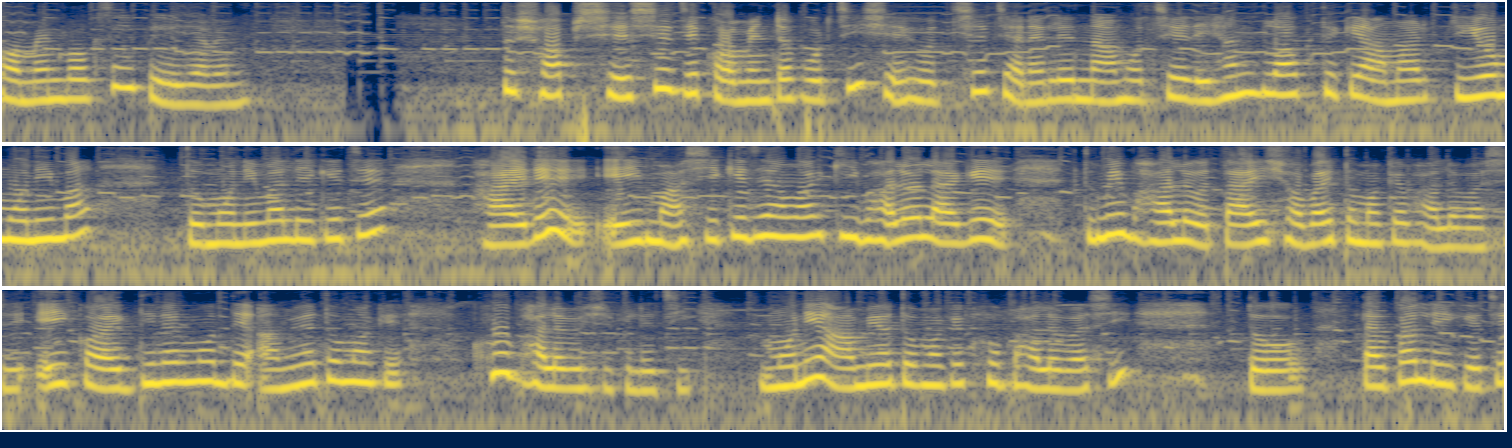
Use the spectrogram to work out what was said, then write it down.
কমেন্ট বক্সেই পেয়ে যাবেন। তো সব শেষে যে কমেন্টটা পড়ছি, সে হচ্ছে চ্যানেলের নাম হচ্ছে রেহান ব্লগ থেকে আমার প্রিয় মণিমা। তো মণিমা লিখেছে, হায় রে, এই মাসিকে যে আমার কি ভালো লাগে। তুমি ভালো, তাই সবাই তোমাকে ভালোবাসে। এই কয়েকদিনের মধ্যে আমিও তোমাকে খুব ভালোবেসে ফেলেছি। মনে আমিও তোমাকে খুব ভালোবাসি। তো তারপর লিখেছে,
